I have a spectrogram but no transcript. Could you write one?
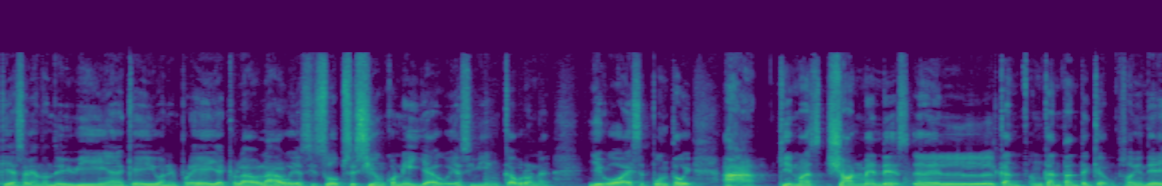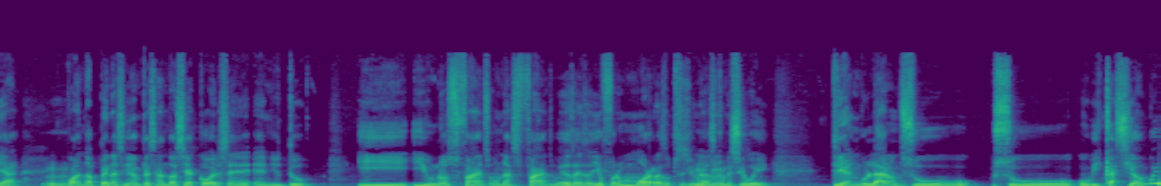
que ya sabían dónde vivía, que iban a ir por ella, que bla, bla, güey. Así su obsesión con ella, güey, así bien cabrona, llegó a ese punto, güey. Ah, ¿quién más? Sean Méndez, el can- un cantante que pues, hoy en día ya, cuando apenas iba empezando, hacía covers en, en YouTube. Y, y unos fans, unas fans, güey, o sea, esas ya fueron morras obsesionadas con ese güey. Triangularon su, su ubicación, güey.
